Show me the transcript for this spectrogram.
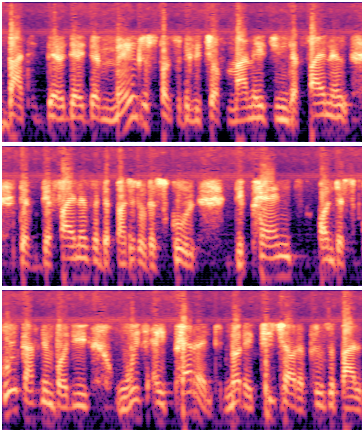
But the, the, the main responsibility of managing the finance, the, the finance and the budget of the school depends on the school governing body with a parent, not a teacher or a principal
